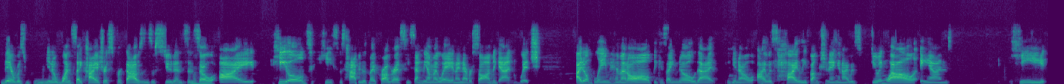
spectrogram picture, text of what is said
there was you know one psychiatrist for thousands of students and mm-hmm. so I healed he was happy with my progress he sent me on my way and I never saw him again which I don't blame him at all because I know that you know I was highly functioning and I was doing well and he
